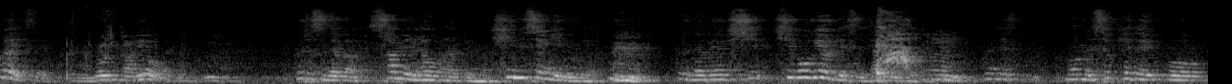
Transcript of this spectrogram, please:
가 있어요. 여기 가려워가지고. 그래서 내가 3일 하고 나니까 막 힘이 생기는 거예요. 그래서 내가 10, 15개월 됐어요. 근데 몸에 석회도 있고,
